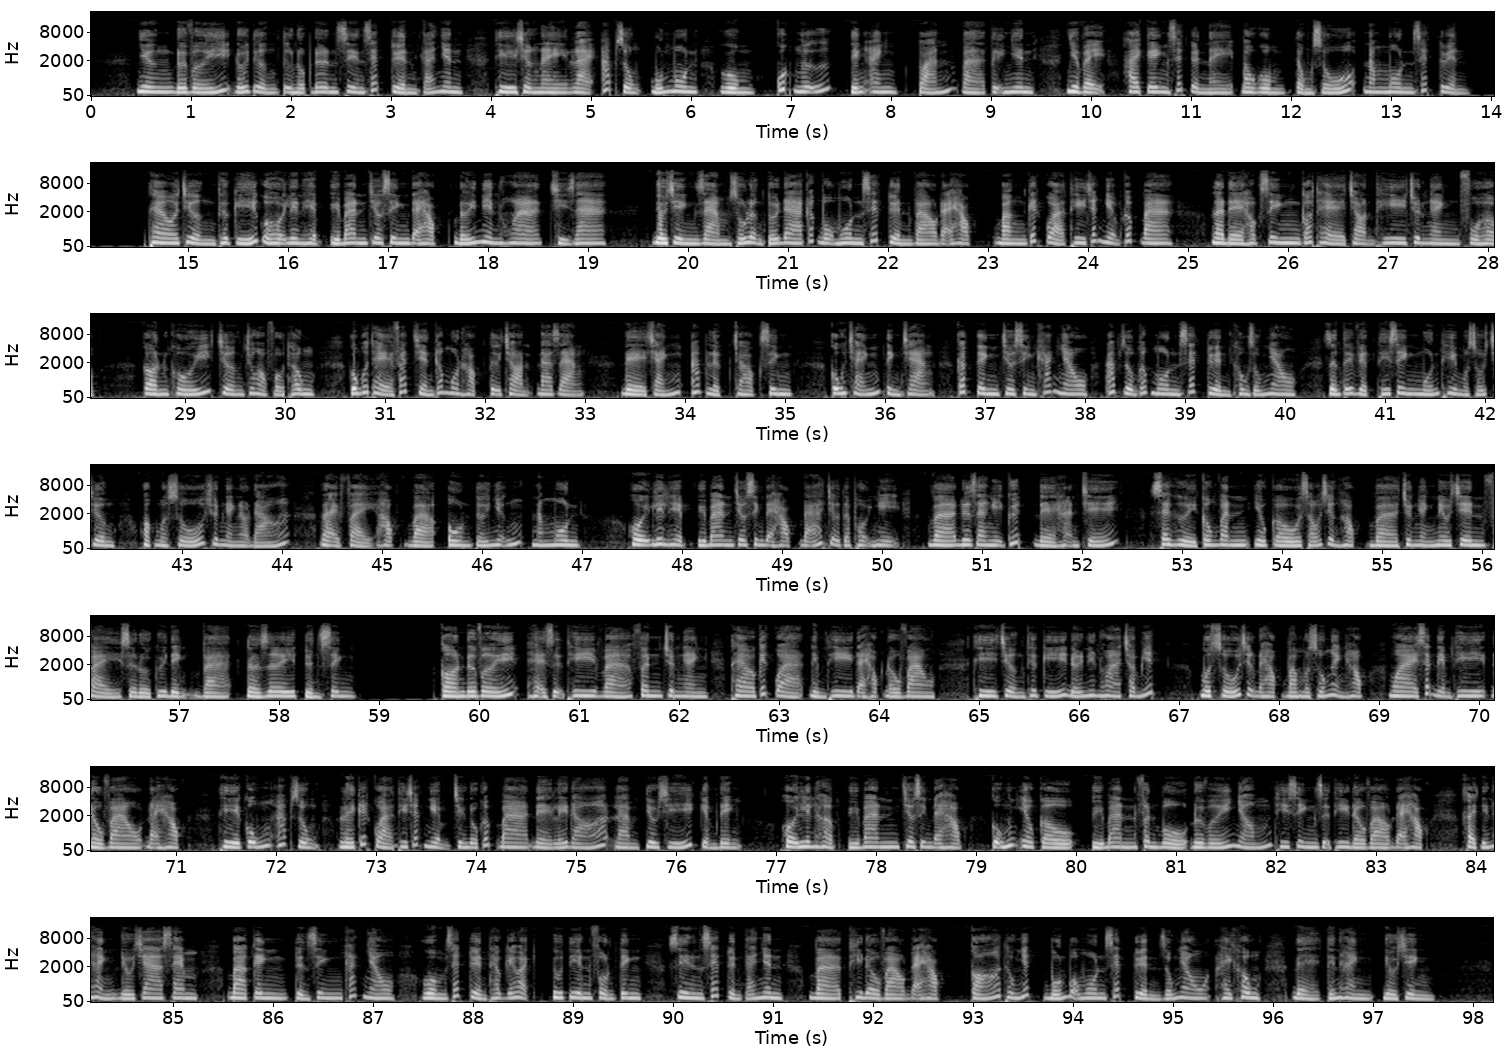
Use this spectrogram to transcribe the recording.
nhưng đối với đối tượng tự nộp đơn xin xét tuyển cá nhân thì trường này lại áp dụng 4 môn gồm quốc ngữ, tiếng Anh, toán và tự nhiên. Như vậy, hai kênh xét tuyển này bao gồm tổng số 5 môn xét tuyển. Theo trưởng thư ký của Hội Liên hiệp Ủy ban Chiêu sinh Đại học Đới Niên Hoa chỉ ra, điều chỉnh giảm số lượng tối đa các bộ môn xét tuyển vào đại học bằng kết quả thi trắc nghiệm cấp 3 là để học sinh có thể chọn thi chuyên ngành phù hợp – còn khối trường trung học phổ thông cũng có thể phát triển các môn học tự chọn đa dạng để tránh áp lực cho học sinh, cũng tránh tình trạng các kênh chiêu sinh khác nhau áp dụng các môn xét tuyển không giống nhau, dẫn tới việc thí sinh muốn thi một số trường hoặc một số chuyên ngành nào đó lại phải học và ôn tới những năm môn. Hội Liên hiệp Ủy ban chiêu sinh đại học đã triệu tập hội nghị và đưa ra nghị quyết để hạn chế sẽ gửi công văn yêu cầu 6 trường học và chuyên ngành nêu trên phải sửa đổi quy định và tờ rơi tuyển sinh. Còn đối với hệ dự thi và phân chuyên ngành theo kết quả điểm thi đại học đầu vào, thì trường thư ký Đới Niên Hoa cho biết, một số trường đại học và một số ngành học ngoài xét điểm thi đầu vào đại học thì cũng áp dụng lấy kết quả thi trắc nghiệm trình độ cấp 3 để lấy đó làm tiêu chí kiểm định. Hội Liên hợp Ủy ban Chiêu sinh Đại học cũng yêu cầu Ủy ban phân bổ đối với nhóm thí sinh dự thi đầu vào đại học phải tiến hành điều tra xem ba kênh tuyển sinh khác nhau gồm xét tuyển theo kế hoạch ưu tiên phồn tinh, xin xét tuyển cá nhân và thi đầu vào đại học có thống nhất bốn bộ môn xét tuyển giống nhau hay không để tiến hành điều chỉnh.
